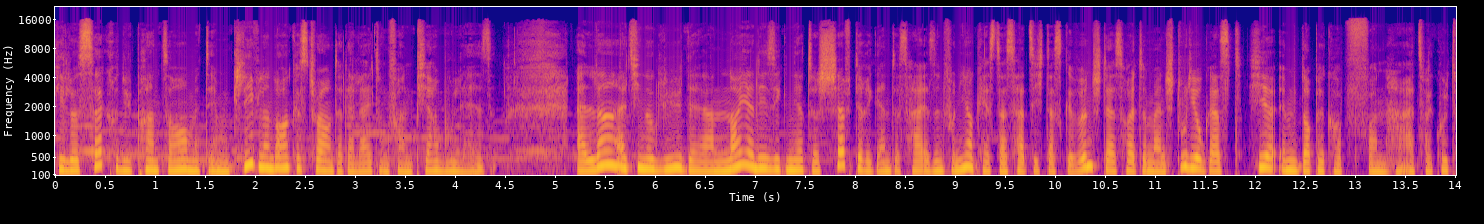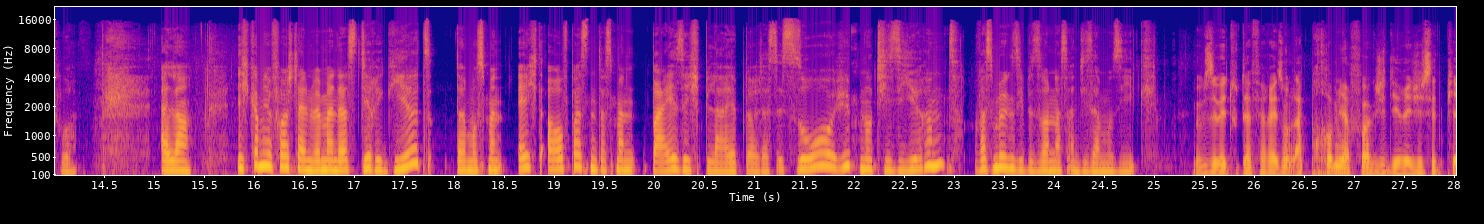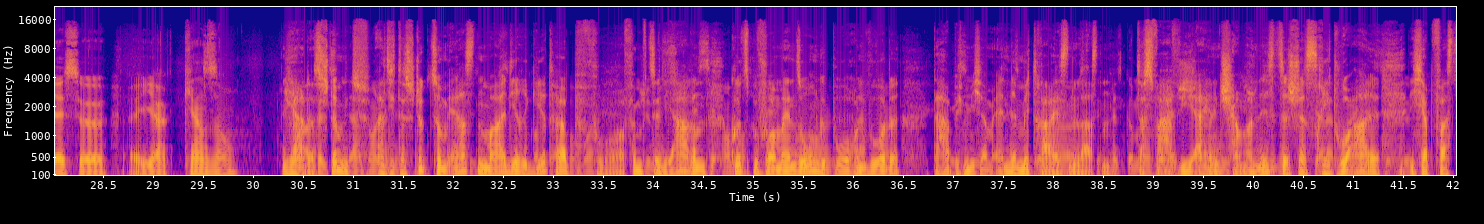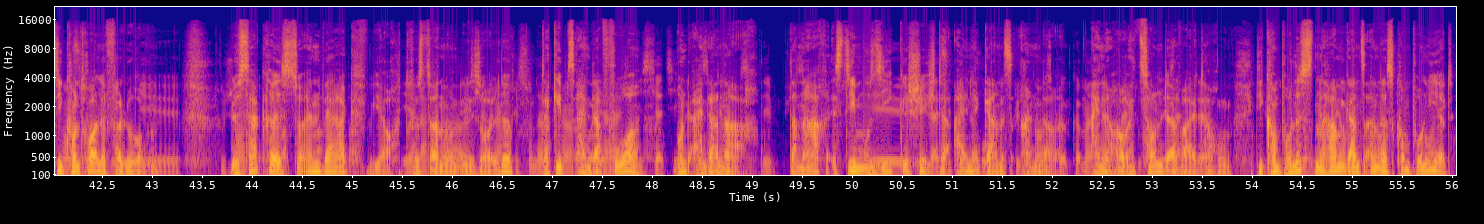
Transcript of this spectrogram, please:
Stravinsky, Le Sacre du Printemps mit dem Cleveland Orchestra unter der Leitung von Pierre Boulez. Alain Altinoglu, der neue designierte Chefdirigent des HR Sinfonieorchesters, hat sich das gewünscht. Er ist heute mein Studiogast hier im Doppelkopf von HR2 Kultur. Alain, ich kann mir vorstellen, wenn man das dirigiert, da muss man echt aufpassen, dass man bei sich bleibt. Das ist so hypnotisierend. Was mögen Sie besonders an dieser Musik? Vous avez tout à fait raison. La première fois que j'ai dirigé cette pièce, euh, il y a 15 ans, Ja, das stimmt. Als ich das Stück zum ersten Mal dirigiert habe, vor 15 Jahren, kurz bevor mein Sohn geboren wurde, da habe ich mich am Ende mitreißen lassen. Das war wie ein schamanistisches Ritual. Ich habe fast die Kontrolle verloren. Le Sacre ist so ein Werk, wie auch Tristan und Isolde. Da gibt es ein davor und ein danach. Danach ist die Musikgeschichte eine ganz andere. Eine Horizonterweiterung. Die Komponisten haben ganz anders komponiert.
